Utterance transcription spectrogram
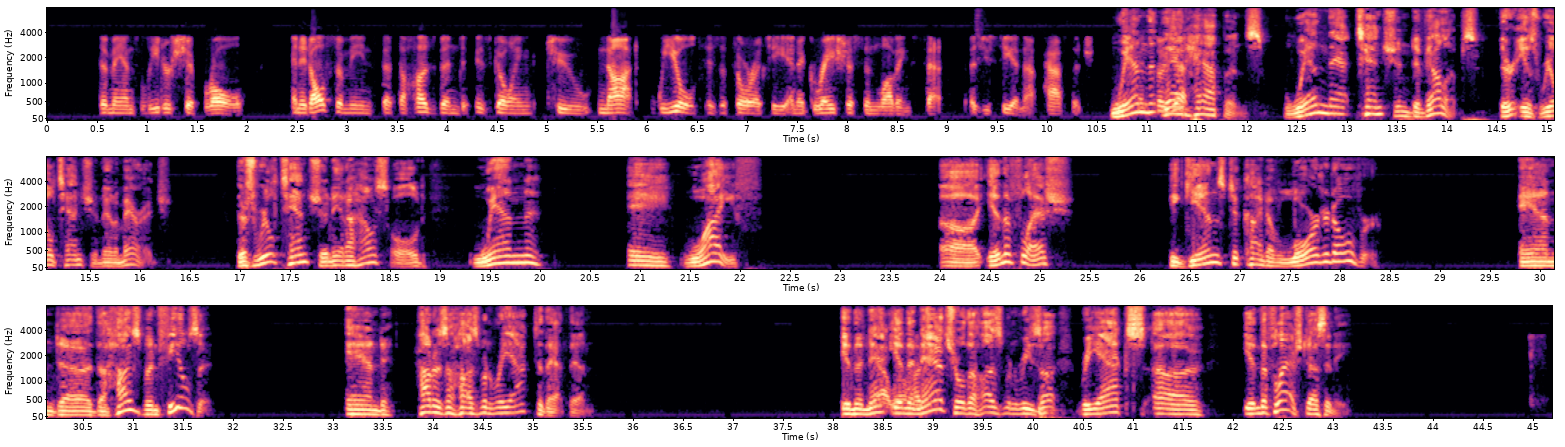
the man's leadership role and it also means that the husband is going to not wield his authority in a gracious and loving sense, as you see in that passage. When so, that yes, happens, when that tension develops, there is real tension in a marriage. There's real tension in a household when a wife uh, in the flesh begins to kind of lord it over, and uh, the husband feels it and how does a husband react to that then? In the na- yeah, well, in the natural, the husband resu- reacts uh, in the flesh, doesn't he?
